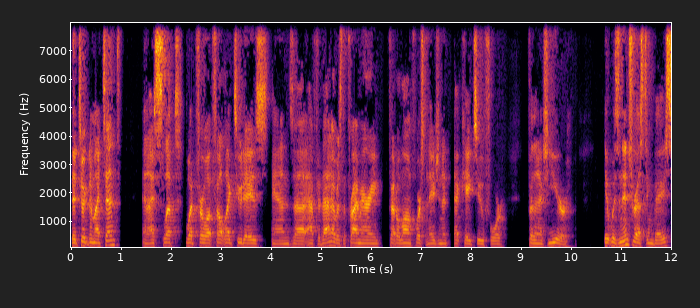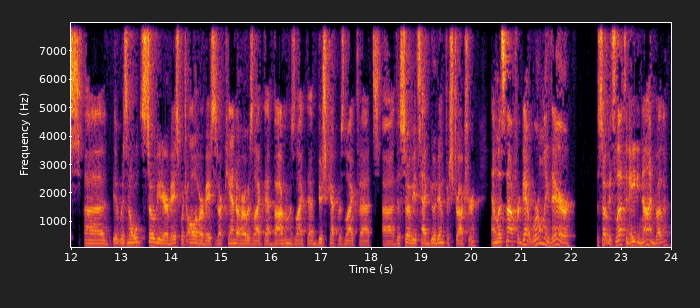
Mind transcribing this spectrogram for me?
They took me to my tent, and I slept what for what felt like two days. And uh, after that, I was the primary federal law enforcement agent at, at K2 for for the next year it was an interesting base. Uh, it was an old Soviet air base, which all of our bases are. Kandahar was like that. Bagram was like that. Bishkek was like that. Uh, the Soviets had good infrastructure. And let's not forget, we're only there. The Soviets left in 89, brother.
